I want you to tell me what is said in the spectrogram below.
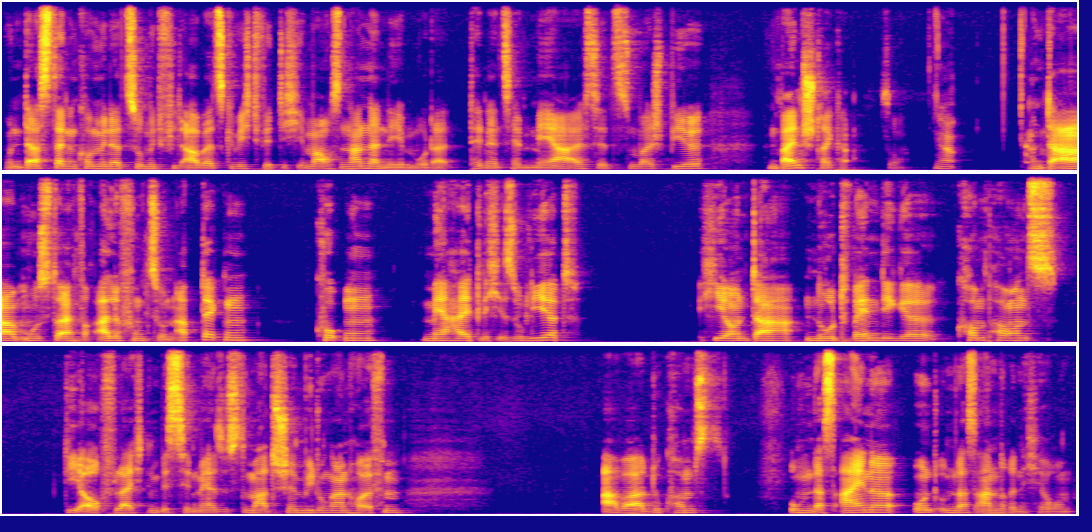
Und das dann in Kombination mit viel Arbeitsgewicht wird dich immer auseinandernehmen oder tendenziell mehr als jetzt zum Beispiel ein Beinstrecker. So. Ja. Und da musst du einfach alle Funktionen abdecken, gucken, mehrheitlich isoliert, hier und da notwendige Compounds, die auch vielleicht ein bisschen mehr systematische Ermüdung anhäufen. Aber du kommst um das eine und um das andere nicht herum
